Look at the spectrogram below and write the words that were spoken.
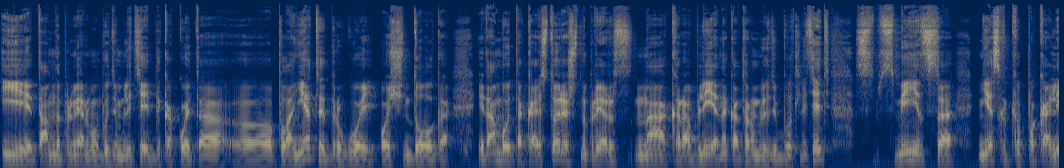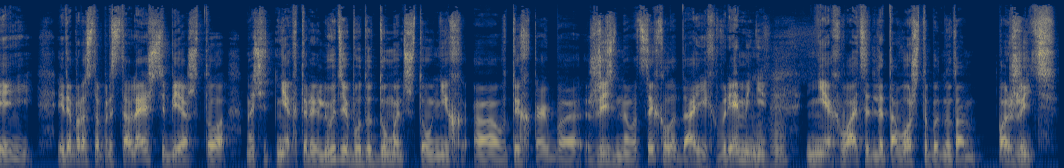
и там, например, мы будем лететь до какой-то э, планеты другой очень долго, и там будет такая история, что, например, на корабле, на котором люди будут лететь, сменится несколько поколений. И ты просто представляешь себе, что, значит, некоторые люди будут думать, что у них вот их как бы жизненного цикла, да, их времени угу. не хватит для того, чтобы, ну, там, пожить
